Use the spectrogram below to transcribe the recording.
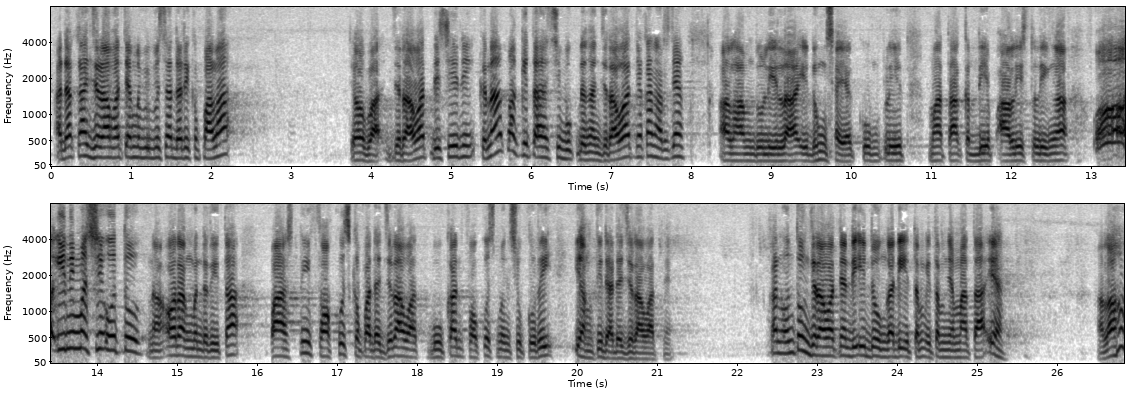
Adakah jerawat yang lebih besar dari kepala? Coba jerawat di sini. Kenapa kita sibuk dengan jerawatnya? Kan harusnya Alhamdulillah hidung saya komplit, mata kedip, alis, telinga. Oh ini masih utuh. Nah orang menderita pasti fokus kepada jerawat, bukan fokus mensyukuri yang tidak ada jerawatnya. Kan untung jerawatnya di hidung, gak di item-itemnya mata, ya. Halo?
